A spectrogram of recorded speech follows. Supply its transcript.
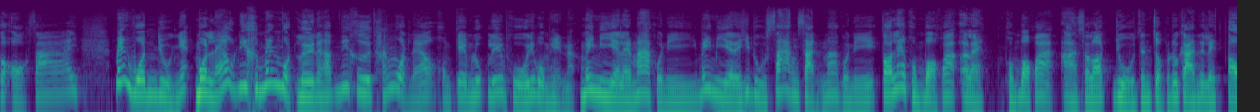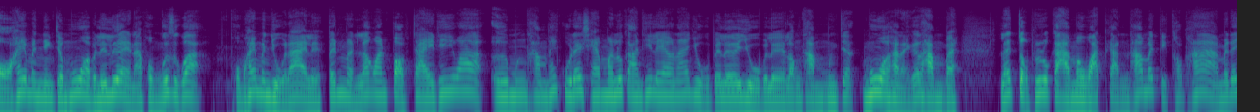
ก็ออกซ้าย แม่งวนอยู่อย่างเงี้ยหมดแล้วนี่คือแม่งหมดเลยนะครับนี่คือทั้งหมดแล้วของเกมลุกลิเวอร์พูลที่ผมเห็นอะไม่มีอะไรมากกว่านี้ ไม่มีอะไรที่ดูสร้างสรรค์มากกว่านี้ ตอนแรกผมบอกว่าอะไรผมบอกว่าอ่าสล็อตอยู่จนจบฤดูกาลได้เลย ต่อให้มันยังจะมั่วไปเรื่อยๆนะ ผมก็รู้สึกว่า ผมให้มันอยู่ได้เลย เป็นเหมือนรางวัลปลอบใจที่ว่าเออมึงทำให้กูได้แชมป์มาฤดูกาลที่แล้วนะ อยู่ไปเลยอยู่ไปเลยลองทำมึงจะมั่วขนาดไหนก็ทำไป และจบฤดูกาลมาวัดกัน ถ้าไม่ติดท็อป 5 ไม่ได้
